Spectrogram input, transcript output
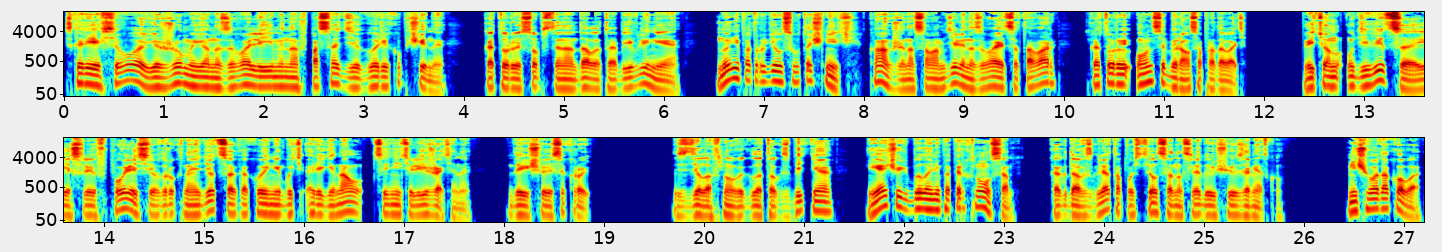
Скорее всего, ежом ее называли именно в посаде горе-купчины, который, собственно, дал это объявление, но не потрудился уточнить, как же на самом деле называется товар, который он собирался продавать. Ведь он удивится, если в полисе вдруг найдется какой-нибудь оригинал ценитель ежатины да еще и с икрой. Сделав новый глоток сбитня, я чуть было не поперхнулся, когда взгляд опустился на следующую заметку. Ничего такого,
